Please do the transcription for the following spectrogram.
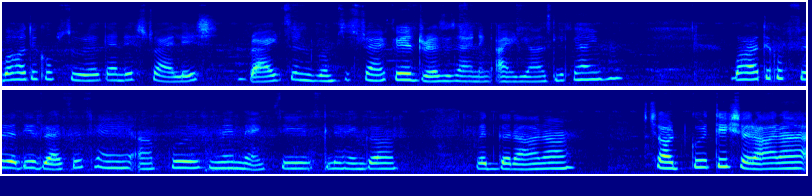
बहुत ही खूबसूरत and stylish brides and grooms style के ड्रेस डिज़ाइनिंग आइडियाज़ लेके आई हूँ। बहुत ही खूबसूरत ये ड्रेसेस हैं। आपको इसमें maxis lehenga with gharara short kurti, sharara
